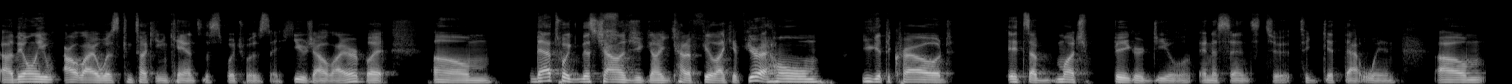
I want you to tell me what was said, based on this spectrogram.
Uh, the only outlier was Kentucky and Kansas, which was a huge outlier. But um, that's what this challenge you know you kind of feel like if you're at home, you get the crowd. It's a much bigger deal in a sense to to get that win. Um,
